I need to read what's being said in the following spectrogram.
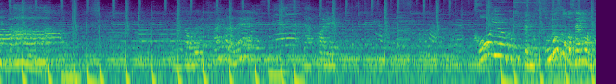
ああ皆さん俺が硬いからねそうですねやっぱりこういう動きってもうそもそも専門ねね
